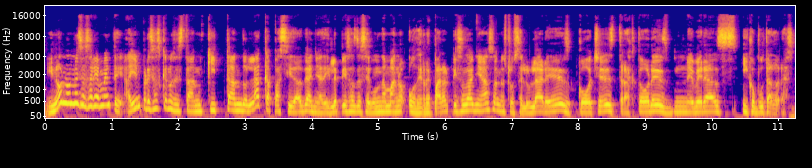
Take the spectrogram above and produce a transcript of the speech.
Y no, no necesariamente. Hay empresas que nos están quitando la capacidad de añadirle piezas de segunda mano o de reparar piezas dañadas a nuestros celulares, coches, tractores, neveras y computadoras.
